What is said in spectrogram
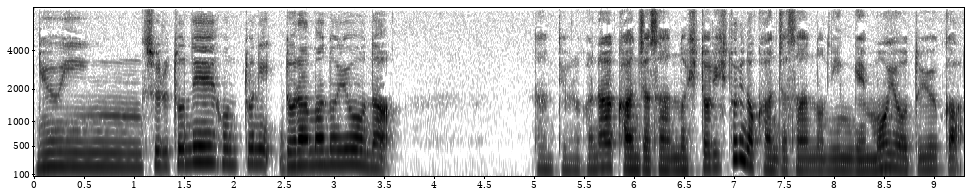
入院するとね本当にドラマのような何て言うのかな患者さんの一人一人の患者さんの人間模様というか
